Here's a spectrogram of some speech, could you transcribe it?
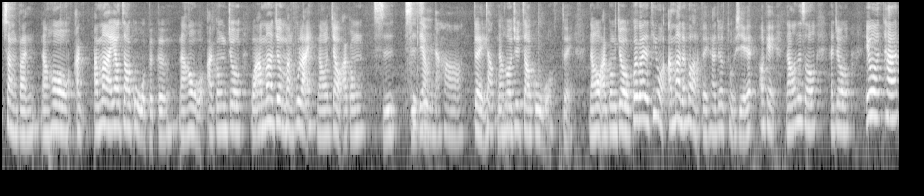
上班，然后阿阿妈要照顾我哥哥，然后我阿公就我阿妈就忙不来，然后叫我阿公辞辞掉，然后对，然后去照顾我，对，然后阿公就乖乖的听我阿妈的话，对，他就妥协，OK，然后那时候他就。因为他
